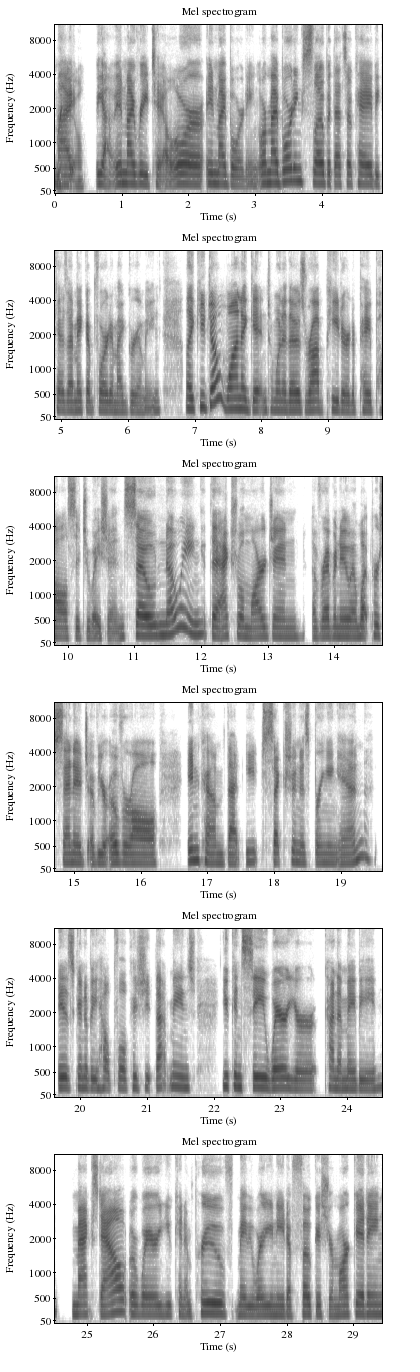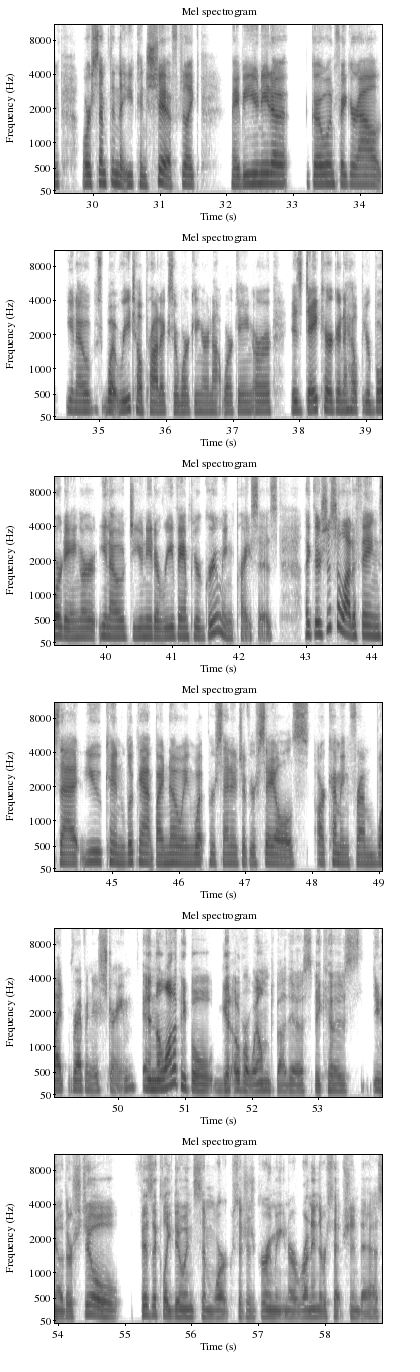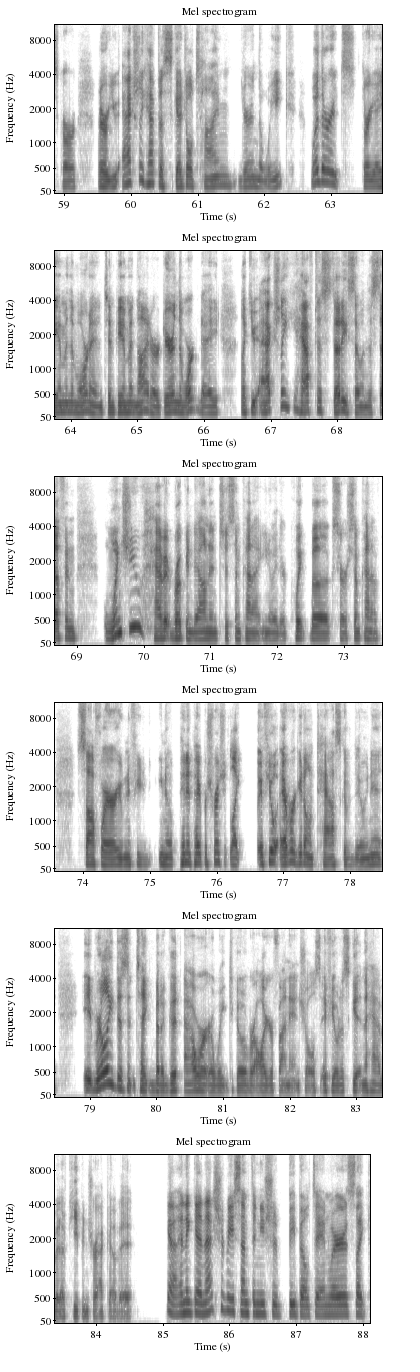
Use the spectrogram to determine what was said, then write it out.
my Retail. yeah in my retail or in my boarding or my boarding's slow but that's okay because i make up for it in my grooming like you don't want to get into one of those rob peter to pay paul situations so knowing the actual margin of revenue and what percentage of your overall income that each section is bringing in is going to be helpful because that means you can see where you're kind of maybe maxed out or where you can improve, maybe where you need to focus your marketing or something that you can shift. Like maybe you need to go and figure out, you know, what retail products are working or not working, or is daycare going to help your boarding, or, you know, do you need to revamp your grooming prices? Like there's just a lot of things that you can look at by knowing what percentage of your sales are coming from what revenue stream. And a lot of people get overwhelmed by this because, you know, they're still physically doing some work such as grooming or running the reception desk or whatever. You actually have to schedule time during the week whether it's 3 a.m. in the morning and 10 p.m. at night or during the workday, like you actually have to study some of this stuff. And once you have it broken down into some kind of, you know, either QuickBooks or some kind of software, even if you, you know, pen and paper spreadsheet, like if you'll ever get on task of doing it, it really doesn't take but a good hour a week to go over all your financials if you'll just get in the habit of keeping track of it. Yeah. And again, that should be something you should be built in, where it's like,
